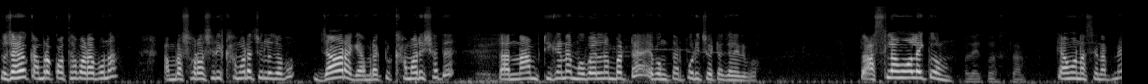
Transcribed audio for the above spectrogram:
তো যাই হোক আমরা কথা বাড়াবো না। আমরা সরাসরি খামারে চলে যাব। যাওয়ার আগে আমরা একটু খামারের সাথে তার নাম ঠিকানা মোবাইল নাম্বারটা এবং তার পরিচয়টা জেনে নেব। তো আসসালামু আলাইকুম। ওয়ালাইকুম আসসালাম। কেমন আছেন আপনি?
